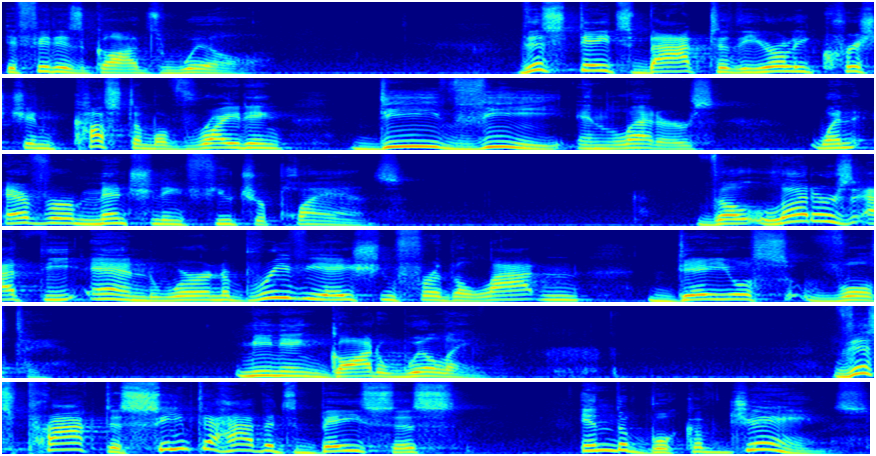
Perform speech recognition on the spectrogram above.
if it is God's will. This dates back to the early Christian custom of writing DV in letters whenever mentioning future plans. The letters at the end were an abbreviation for the Latin Deus volte, meaning God willing. This practice seemed to have its basis in the book of James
